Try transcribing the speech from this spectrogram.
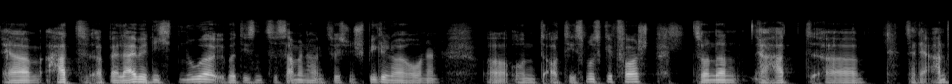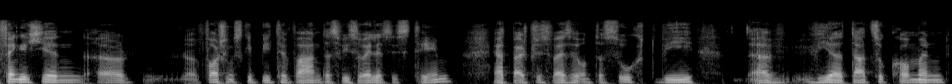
Er hat beileibe nicht nur über diesen Zusammenhang zwischen Spiegelneuronen äh, und Autismus geforscht, sondern er hat äh, seine anfänglichen äh, Forschungsgebiete waren das visuelle System. Er hat beispielsweise untersucht, wie äh, wir dazu kommen,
